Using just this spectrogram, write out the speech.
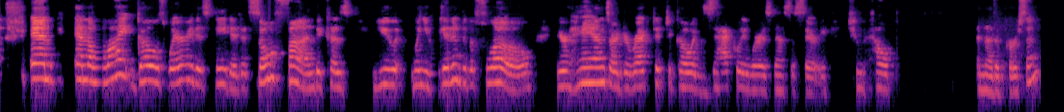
and and the light goes where it is needed. It's so fun because you when you get into the flow, your hands are directed to go exactly where is necessary to help another person.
